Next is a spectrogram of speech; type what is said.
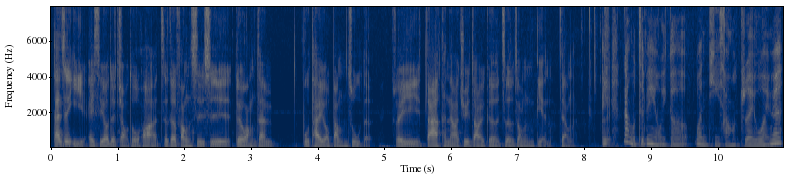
但是以 SEO 的角度的话，这个方式是对网站不太有帮助的，所以大家可能要去找一个折中点，这样。那我这边有一个问题想要追问，因为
